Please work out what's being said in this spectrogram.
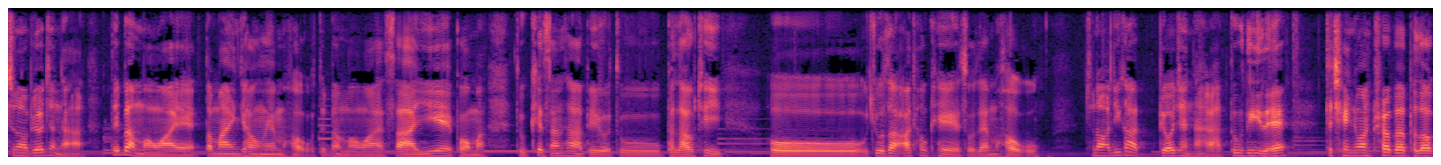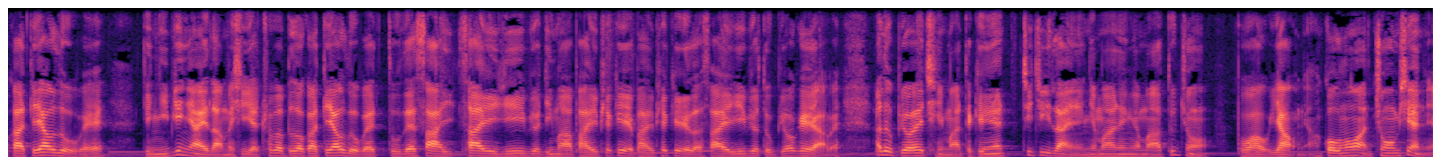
ကျွန်တော်ပြောချင်တာတိတ်ပတ်မောင်ဝါရဲ့တမိုင်းချောင်းလည်းမဟုတ်ဘူးတိတ်ပတ်မောင်ဝါစာရေးရဲ့အပေါ်မှာသူခစ်ဆန်းစာပေကိုသူဘယ်လောက်ထိဟိုစူးစမ်းအထောက်ခဲ့ဆိုလည်းမဟုတ်ဘူး ကျွန်တော်အဓိကပြောချင်တာကသူဒီလေတစ်ချိန်တော့ travel blogger တယောက်လိုပဲဒီညီပညာရေးလာမရှိရ travel blogger တယောက်လိုပဲသူလည်းစာစာရေးပြီးဒီမှာဘာဖြစ်ခဲ့ဘာဖြစ်ခဲ့လဲစာရေးပြီးသူပြောခဲ့ရပဲအဲ့လိုပြောတဲ့အချိန်မှာတကယ်ကြည့်ကြည့်လိုက်ရင်ညီမနိုင်ငံမှာသူ့ကျွန်ဘဝကိုရောက်နေအကုန်လုံးကကျွံဖြတ်နေ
